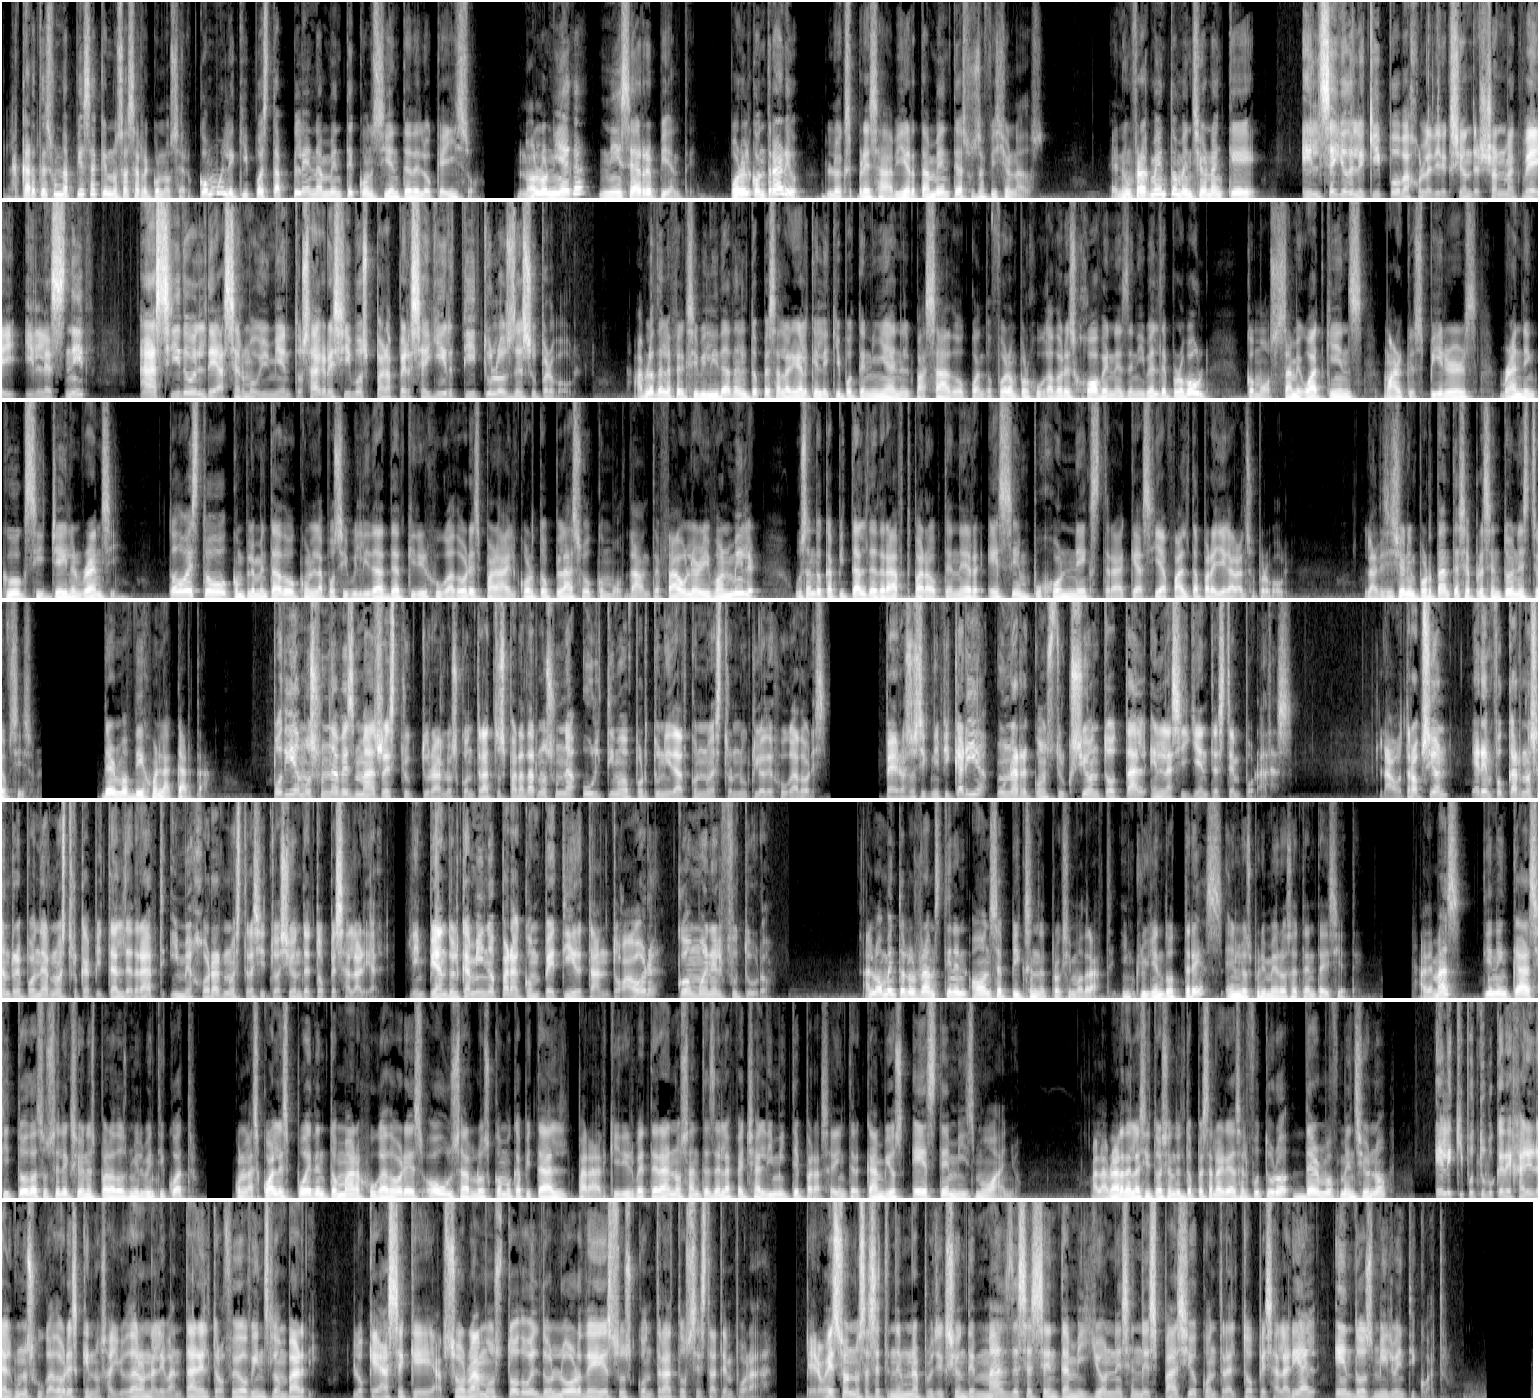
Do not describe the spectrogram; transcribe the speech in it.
La carta es una pieza que nos hace reconocer cómo el equipo está plenamente consciente de lo que hizo. No lo niega ni se arrepiente. Por el contrario, lo expresa abiertamente a sus aficionados. En un fragmento mencionan que el sello del equipo bajo la dirección de Sean McVay y Les Snead ha sido el de hacer movimientos agresivos para perseguir títulos de Super Bowl. Habló de la flexibilidad en el tope salarial que el equipo tenía en el pasado cuando fueron por jugadores jóvenes de nivel de Pro Bowl, como Sammy Watkins, Marcus Peters, Brandon Cooks y Jalen Ramsey. Todo esto complementado con la posibilidad de adquirir jugadores para el corto plazo como Dante Fowler y Von Miller, usando capital de draft para obtener ese empujón extra que hacía falta para llegar al Super Bowl. La decisión importante se presentó en este offseason. Dermott dijo en la carta: Podíamos una vez más reestructurar los contratos para darnos una última oportunidad con nuestro núcleo de jugadores, pero eso significaría una reconstrucción total en las siguientes temporadas. La otra opción era enfocarnos en reponer nuestro capital de draft y mejorar nuestra situación de tope salarial, limpiando el camino para competir tanto ahora como en el futuro. Al momento los Rams tienen 11 picks en el próximo draft, incluyendo 3 en los primeros 77. Además, tienen casi todas sus selecciones para 2024, con las cuales pueden tomar jugadores o usarlos como capital para adquirir veteranos antes de la fecha límite para hacer intercambios este mismo año. Al hablar de la situación del tope salarial hacia el futuro, Dermot mencionó el equipo tuvo que dejar ir a algunos jugadores que nos ayudaron a levantar el trofeo Vince Lombardi, lo que hace que absorbamos todo el dolor de esos contratos esta temporada. Pero eso nos hace tener una proyección de más de 60 millones en espacio contra el tope salarial en 2024.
